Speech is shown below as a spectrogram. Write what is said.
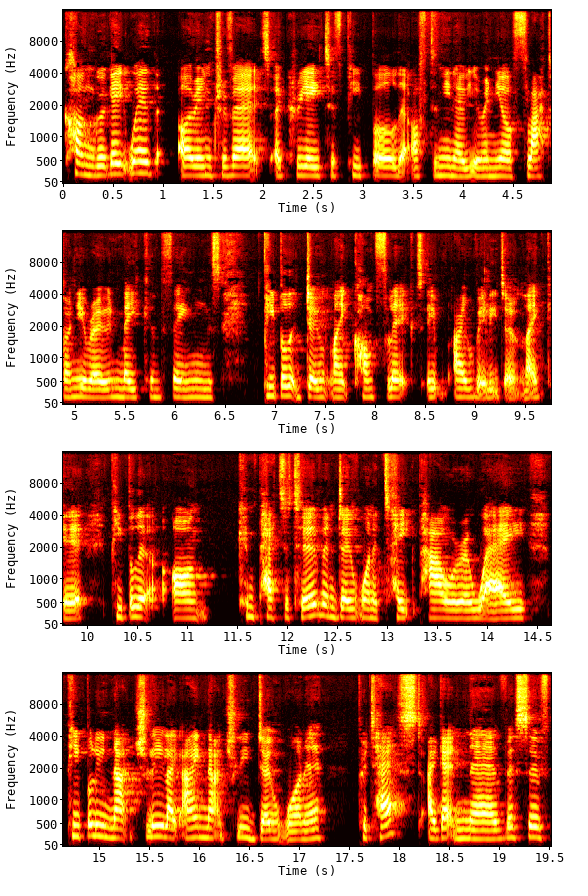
congregate with are introverts, are creative people that often, you know, you're in your flat on your own making things. People that don't like conflict, it, I really don't like it. People that aren't competitive and don't want to take power away. People who naturally, like I naturally don't want to protest. I get nervous of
